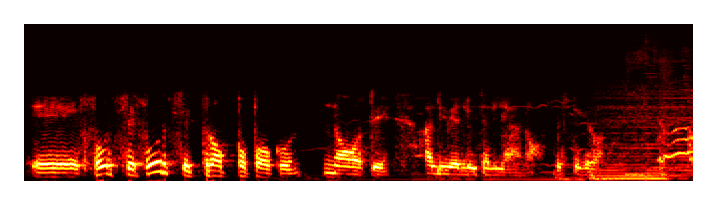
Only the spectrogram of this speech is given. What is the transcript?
eh, forse, forse troppo poco note a livello italiano queste grotte.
